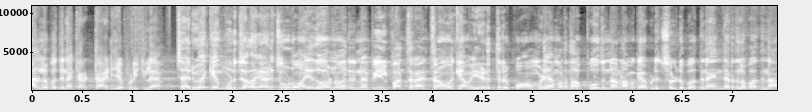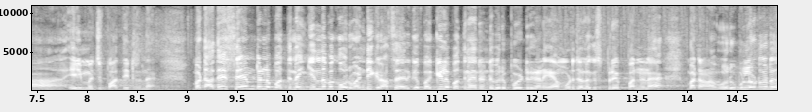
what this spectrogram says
அதில் பார்த்தீங்கன்னா கரெக்டாக அடிய பிடிக்கல. சரி ஓகே முடிஞ்ச அடிச்சு விடுவோம். ஏதோ ஒன்று வருதுன்னா வீல் பஞ்சர் ஆச்சுன்னா ஓகே அவன் எடுத்துட்டு போக முடியாமல் இருந்தால் போதுண்டா நமக்கு அப்படின்னு சொல்லிட்டு பார்த்தீங்கன்னா இந்த இடத்துல பார்த்தீங்கன்னா எய்ம் வச்சு பார்த்துட்டு இருந்தேன். பட் அதே சேம் டைமில் பார்த்தீங்கன்னா இந்த பக்கம் ஒரு வண்டி கிராஸ் ஆயிருக்கு. பக்கியில் பார்த்தீங்கன்னா ரெண்டு பேர் போயிட்டு இருக்கானுங்க. முடிஞ்ச அளவுக்கு ஸ்ப்ரே பண்ணினேன். பட் ஆனால் ஒரு புல்லோட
